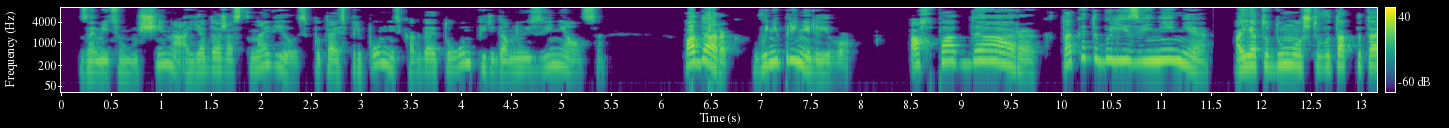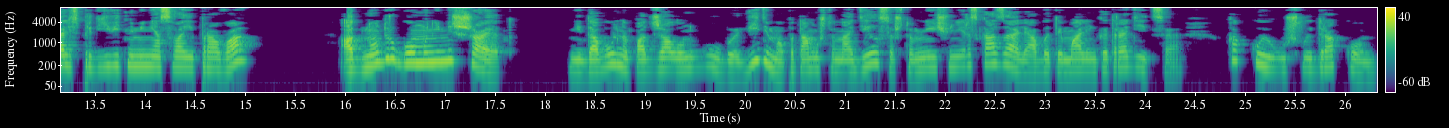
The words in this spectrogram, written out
— заметил мужчина, а я даже остановилась, пытаясь припомнить, когда это он передо мной извинялся. «Подарок! Вы не приняли его!» «Ах, подарок! Так это были извинения! А я-то думал, что вы так пытались предъявить на меня свои права!» «Одно другому не мешает!» Недовольно поджал он губы, видимо, потому что надеялся, что мне еще не рассказали об этой маленькой традиции. Какой ушлый дракон!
